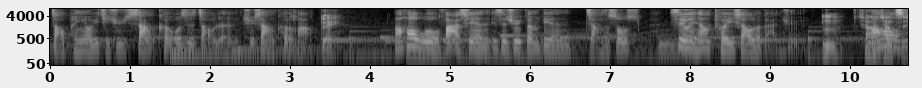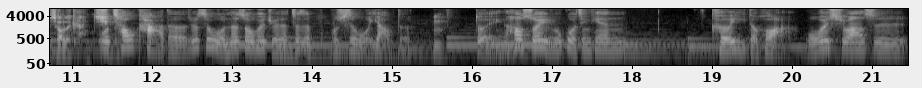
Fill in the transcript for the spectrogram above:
找朋友一起去上课，或是找人去上课嘛。对。然后我有发现，一直去跟别人讲的时候。是有点像推销的感觉，嗯，像很像直销的感觉。我超卡的，就是我那时候会觉得这是不是我要的，嗯，对。然后所以如果今天可以的话，我会希望是，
